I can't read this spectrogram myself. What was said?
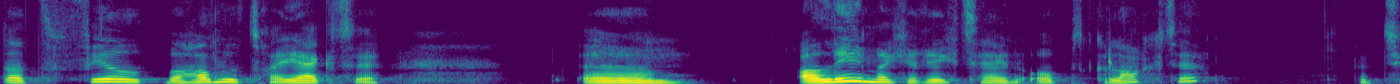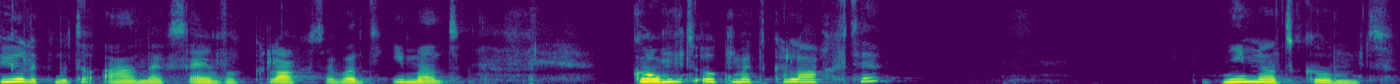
dat veel behandeltrajecten uh, alleen maar gericht zijn op klachten. Natuurlijk moet er aandacht zijn voor klachten, want iemand komt ook met klachten. Niemand komt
